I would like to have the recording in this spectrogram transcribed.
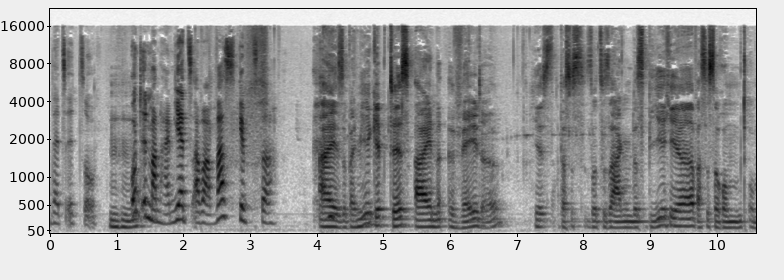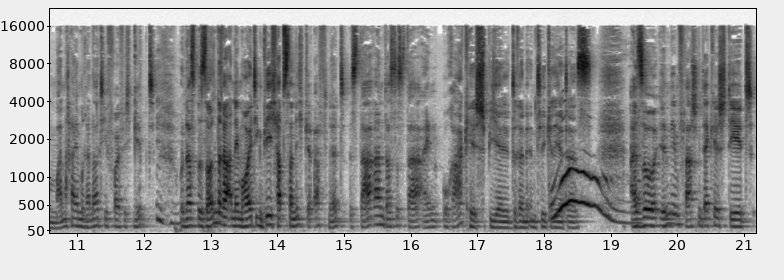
that's it so. Mhm. Und in Mannheim. Jetzt aber, was gibt's da? Also bei mir gibt es ein Wälde. Hier ist, das ist sozusagen das Bier hier, was es so rund um Mannheim relativ häufig gibt. Und das Besondere an dem heutigen Bier, ich habe es noch nicht geöffnet, ist daran, dass es da ein Orakelspiel drin integriert ist. Also in dem Flaschendeckel steht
